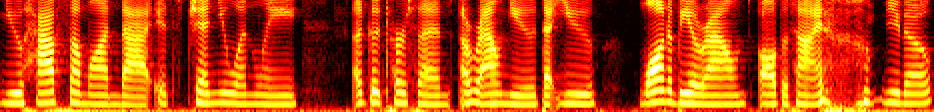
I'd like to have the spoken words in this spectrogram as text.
you have someone that is genuinely a good person around you that you want to be around all the time, you know?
